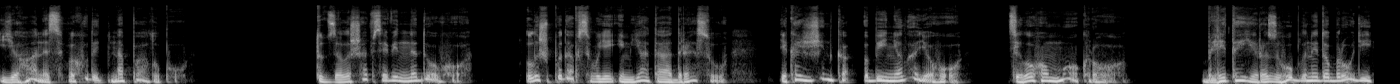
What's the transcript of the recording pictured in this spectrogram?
Йоганнес виходить на палубу. Тут залишався він недовго, лиш подав своє ім'я та адресу, якась жінка обійняла його, цілого мокрого. Блідий, розгублений добродій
